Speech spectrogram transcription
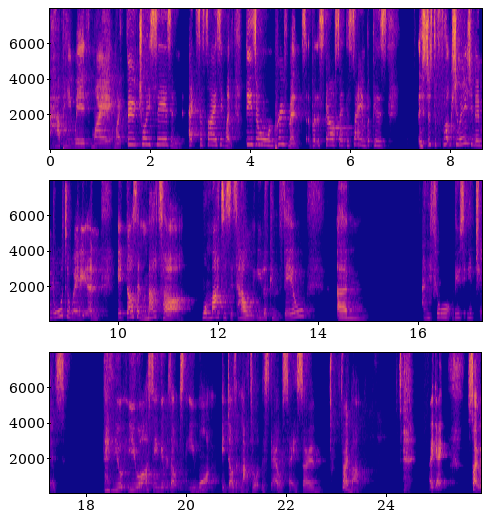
happy with my my food choices and exercising. Like these are all improvements. But the scale said the same because it's just a fluctuation in water weight and it doesn't matter. What matters is how you look and feel. Um, and if you're losing inches then you're you are seeing the results that you want. It doesn't matter what the scales say so throw them out Okay, so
